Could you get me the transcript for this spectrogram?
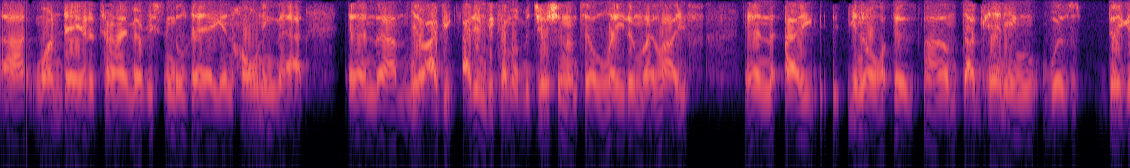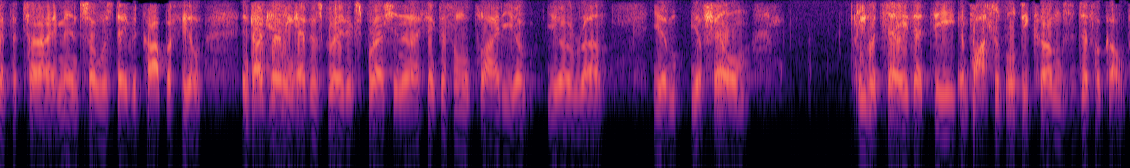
uh, one day at a time, every single day, and honing that. And um, you know, I be, I didn't become a magician until late in my life, and I, you know, um, Doug Henning was big at the time, and so was David Copperfield. And Doug Henning had this great expression, and I think this will apply to your your uh, your, your film. He would say that the impossible becomes difficult,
